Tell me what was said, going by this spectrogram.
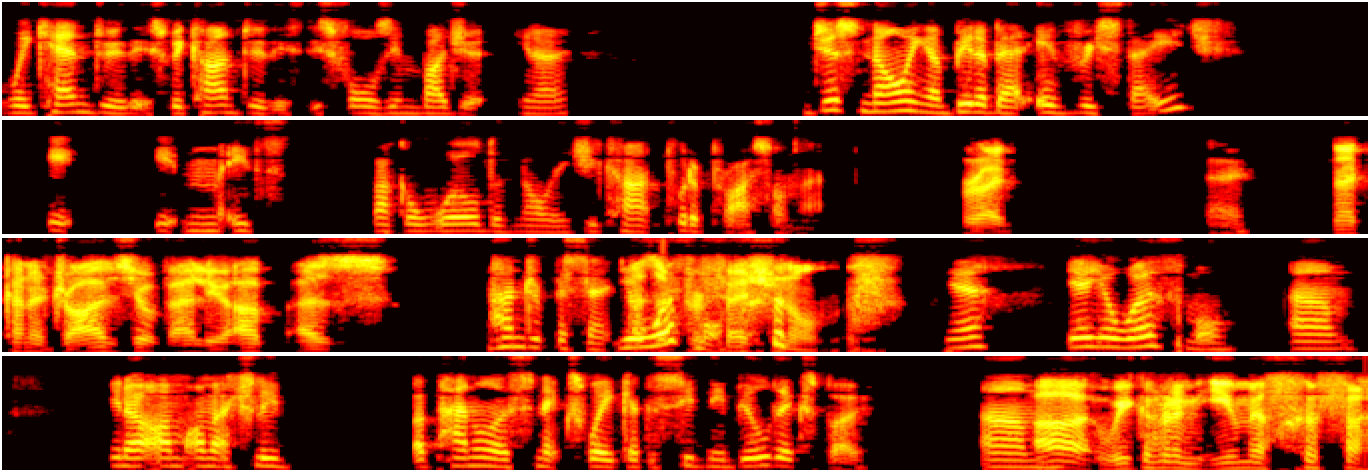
We can do this. We can't do this. This falls in budget, you know. Just knowing a bit about every stage, it, it it's like a world of knowledge. You can't put a price on that. Right. So. That kind of drives your value up as Hundred percent. You're as worth a more. professional. yeah, Yeah, you're worth more. Um, you know, I'm I'm actually a panelist next week at the Sydney Build Expo. Um, ah, we got an email about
